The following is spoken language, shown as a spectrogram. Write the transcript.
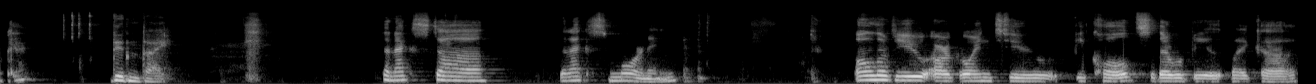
Okay. Didn't they? The next uh the next morning all of you are going to be called so there will be like a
